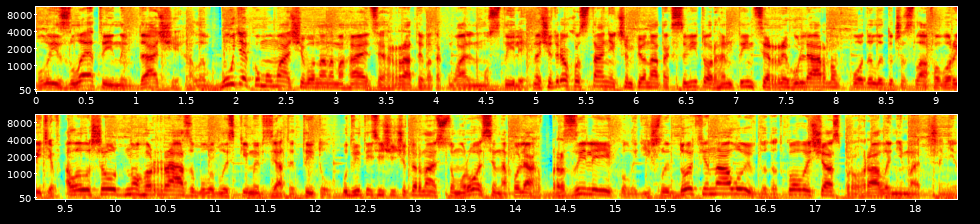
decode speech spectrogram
Були і злети, і невдачі, але в будь-якому матчі вона намагається грати в атакувальному стилі. На чотирьох останніх чемпіонатах світу аргентинці регулярно входили до числа фаворитів, але лише одного разу були близькими взяти титул у 2014 році на полях в Бразилії, коли дійшли до фіналу і в додатковий час програли Німеччині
